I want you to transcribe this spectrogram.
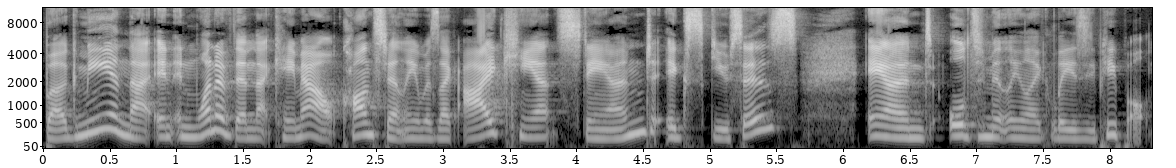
bug me and that and, and one of them that came out constantly was like i can't stand excuses and ultimately like lazy people.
